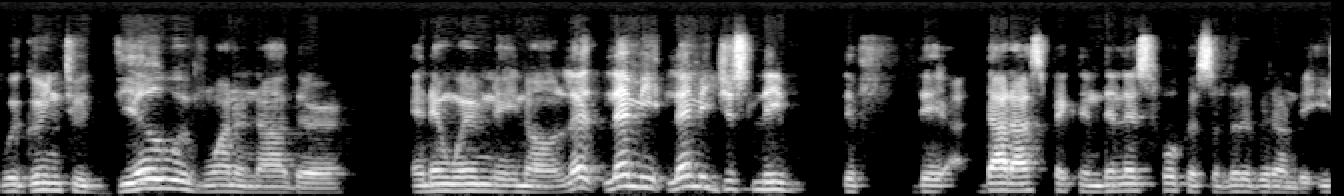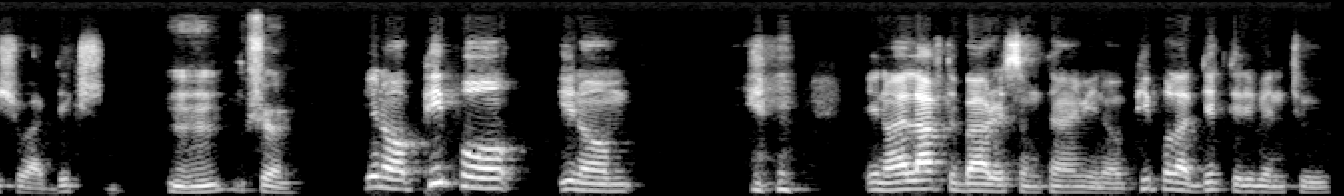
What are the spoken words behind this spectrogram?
we're going to deal with one another and then when you know let, let me let me just leave the, the that aspect and then let's focus a little bit on the issue of addiction mm-hmm. sure you know people you know you know i laughed about it sometime you know people addicted even to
